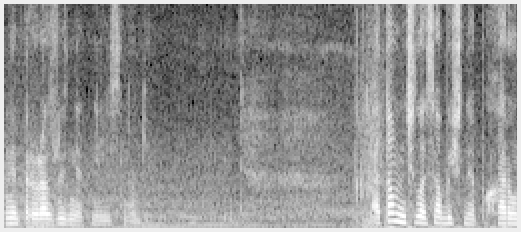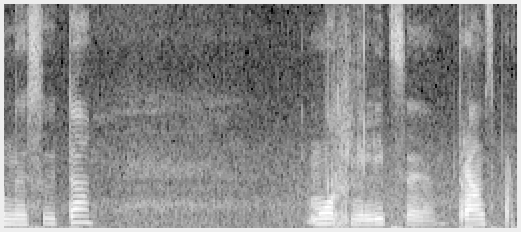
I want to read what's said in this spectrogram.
мне первый раз в жизни отнялись ноги. А там началась обычная похоронная суета. Морг, милиция, транспорт.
